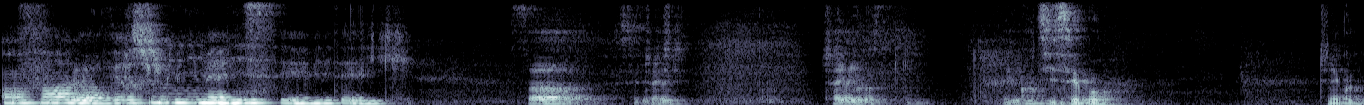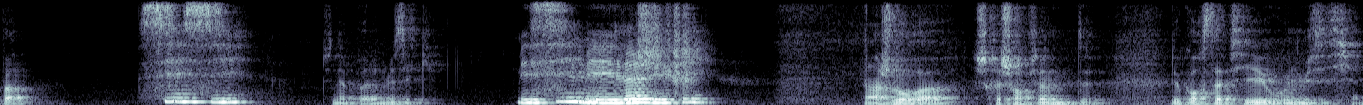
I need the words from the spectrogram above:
enfin leur version minimaliste et métallique. Ça, c'est Tchaïkovski. Écoute si c'est beau. Tu n'écoutes pas? Si, si. Tu n'aimes pas la musique? Mais si, mais là j'écris. Un jour, euh, je serai championne de, de course à pied ou une musicienne.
